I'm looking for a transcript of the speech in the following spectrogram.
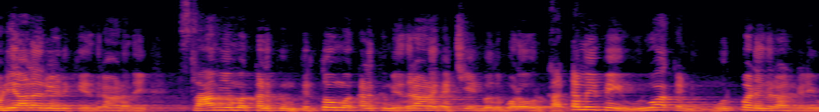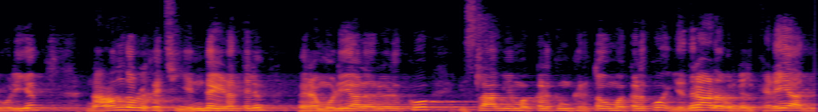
மொழியாளர்களுக்கு எதிரானது இஸ்லாமிய மக்களுக்கும் கிறிஸ்தவ மக்களுக்கும் எதிரான கட்சி என்பது போல ஒரு கட்டமைப்பை உருவாக்க முற்படுகிறார்களே ஒழிய நாம் தமிழர் கட்சி எந்த இடத்திலும் பிற மொழியாளர்களுக்கோ இஸ்லாமிய மக்களுக்கும் கிறிஸ்தவ மக்களுக்கோ எதிரானவர்கள் கிடையாது.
